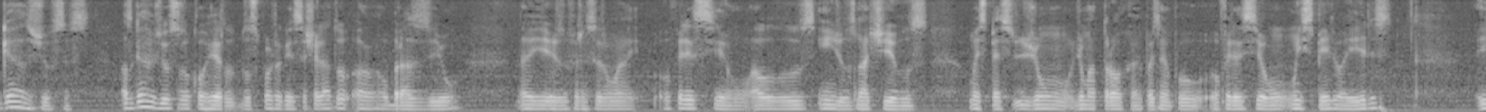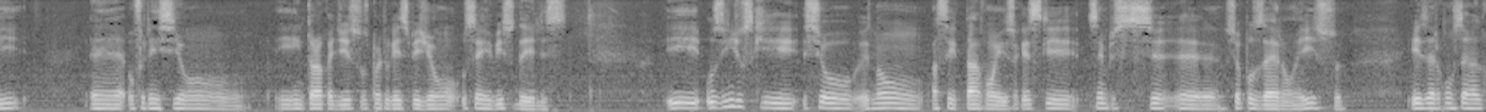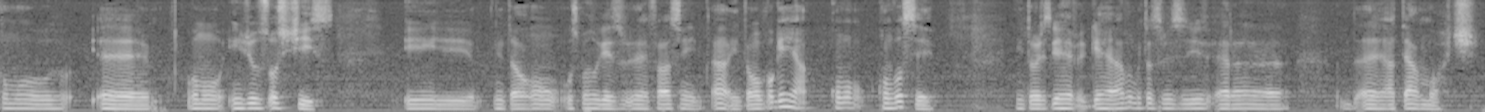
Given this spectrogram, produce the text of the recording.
Guerras justas. As guerras justas ocorreram dos portugueses ter chegado ao Brasil, daí eles ofereceram uma, ofereciam aos índios nativos uma espécie de, um, de uma troca, por exemplo, ofereciam um espelho a eles e é, ofereciam e em troca disso os portugueses pediam o serviço deles. E os índios que se, não aceitavam isso, aqueles que sempre se, é, se opuseram a isso, eles eram considerados como, é, como índios hostis. E então os portugueses é, falam assim: Ah, então eu vou guerrear com, com você. Então eles guerreavam muitas vezes era é, até a morte.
